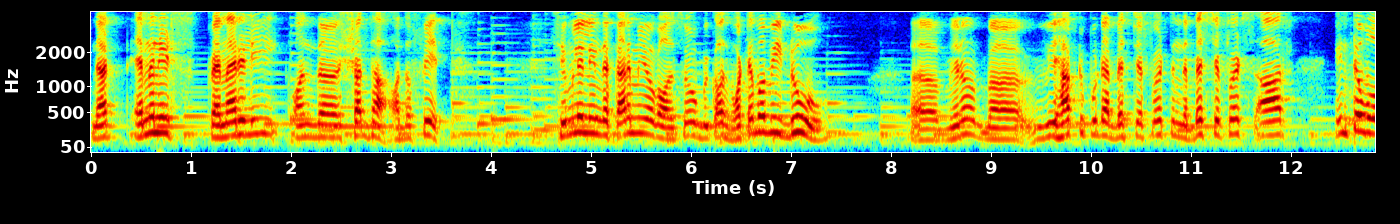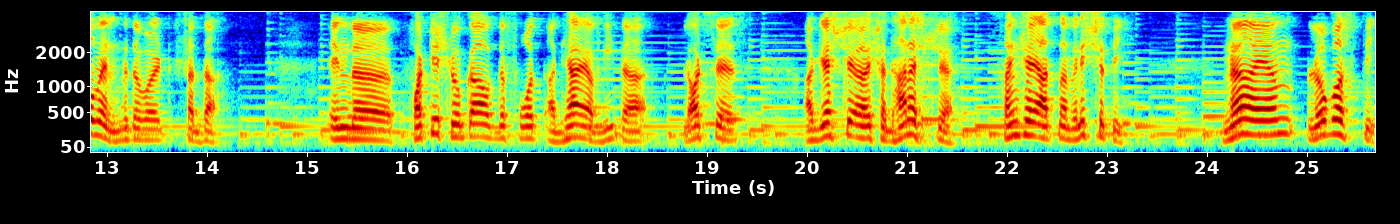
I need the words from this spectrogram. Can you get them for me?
that emanates primarily on the Shraddha or the faith. Similarly, in the Karma Yoga also, because whatever we do, uh, you know, uh, we have to put our best efforts, and the best efforts are interwoven with the word Shraddha. In the 40th shloka of the fourth Adhyaya of Gita, Lord says, Agyasya Shadhanasya Sanshayatma Vinishyati Na ayam logosti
